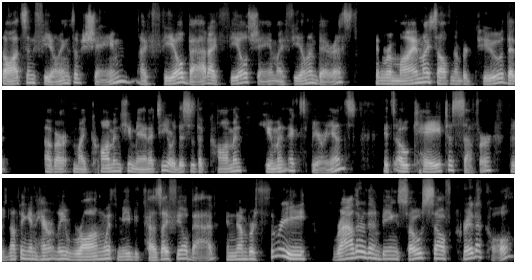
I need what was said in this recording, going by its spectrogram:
thoughts and feelings of shame. I feel bad. I feel shame. I feel embarrassed. Can remind myself, number two, that of our my common humanity, or this is the common human experience. It's okay to suffer. There's nothing inherently wrong with me because I feel bad. And number three, rather than being so self-critical,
